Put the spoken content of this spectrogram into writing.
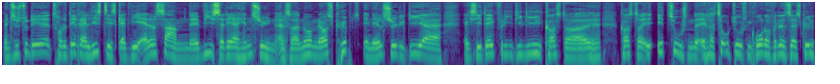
Men synes du det, tror du det er realistisk, at vi alle sammen øh, viser det her hensyn? Altså nu har man jo også købt en elcykel, de er, jeg kan sige, det er ikke fordi, de lige koster, øh, koster 1.000 eller 2.000 kroner for den sags skyld.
